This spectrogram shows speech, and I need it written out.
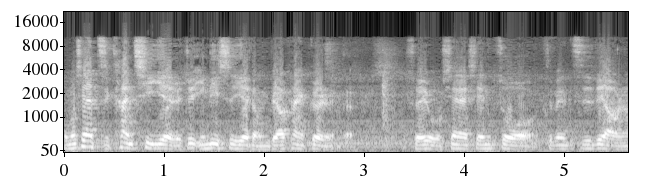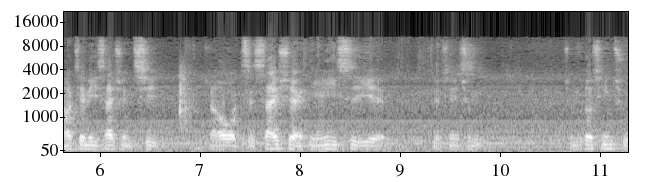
我们现在只看企业的，就盈利事业的，我们不要看个人的。所以我现在先做这边资料，然后建立筛选器，然后我只筛选盈利事业，就先全部全部都清楚。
